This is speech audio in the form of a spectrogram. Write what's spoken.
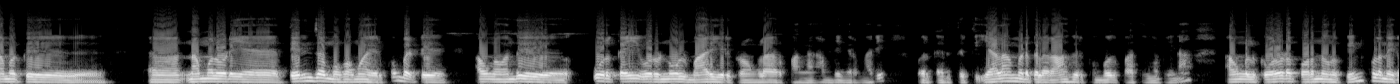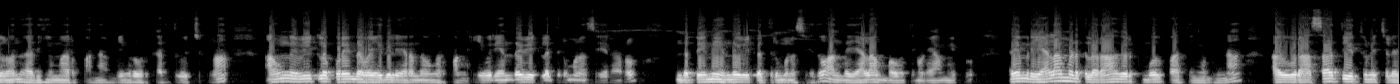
நமக்கு நம்மளுடைய தெரிஞ்ச முகமாக இருக்கும். பட்டு அவங்க வந்து ஒரு கை ஒரு நூல் மாறி இருக்கிறவங்களா இருப்பாங்க அப்படிங்கிற மாதிரி ஒரு கருத்து இருக்கு. ஏழாம் இடத்துல ராகு இருக்கும்போது பார்த்தீங்க அப்படின்னா அவங்களுக்கோட பிறந்தவங்க பெண் குழந்தைகள் வந்து அதிகமாக இருப்பாங்க அப்படிங்கிற ஒரு கருத்து வச்சுக்கலாம். அவங்க வீட்டில் குறைந்த வயதில் இறந்தவங்க இருப்பாங்க. இவர் எந்த வீட்டில் திருமணம் செய்கிறாரோ இந்த பெண் எந்த வீட்டில் திருமணம் செய்தோ அந்த ஏழாம் பாவத்தினுடைய அமைப்பு. அதே மாதிரி ஏழாம் இடத்துல ராகு இருக்கும்போது பார்த்தீங்க அப்படின்னா அது ஒரு அசாத்திய துணிச்சலை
